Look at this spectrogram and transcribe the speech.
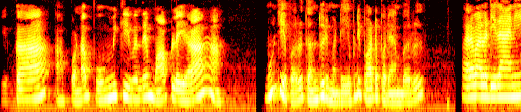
ஏக்கா அப்பனா பொம்மிக்கு இவந்தே மாப்பிள்ளையா? மூஞ்சிய பாரு தந்தூரி மண்டை எப்படி பாட்டு போறேன் பாரு. பரவாயில்லடி ராணி.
